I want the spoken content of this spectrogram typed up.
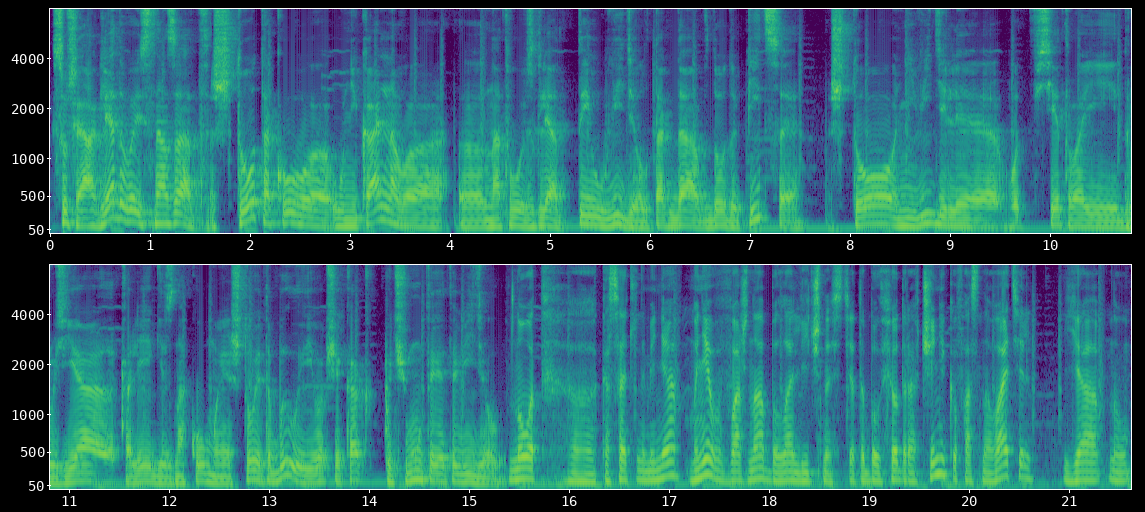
Слушай, а оглядываясь назад, что такого уникального, э, на твой взгляд, ты увидел тогда в Додо Пицце, что не видели вот все твои друзья, коллеги, знакомые, что это было и вообще как, почему ты это видел? Ну вот, э, касательно меня, мне важна была личность. Это был Федор Овчинников, основатель. Я, ну,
